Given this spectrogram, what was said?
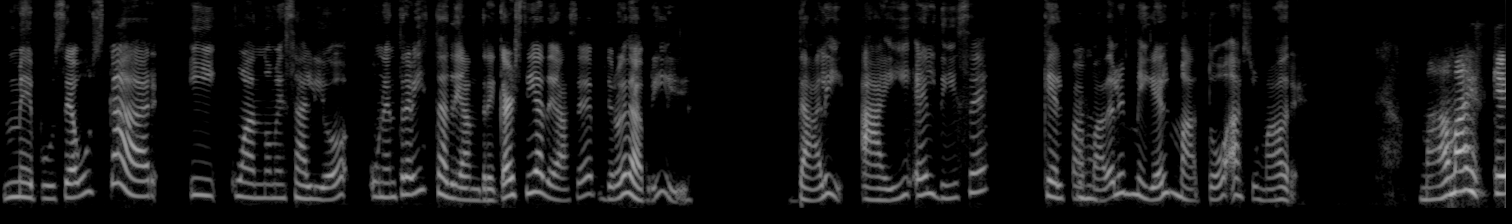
me puse a buscar y cuando me salió una entrevista de Andrés García de hace, yo creo que de abril, Dali, ahí él dice que el papá de Luis Miguel mató a su madre. Mamá, es que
